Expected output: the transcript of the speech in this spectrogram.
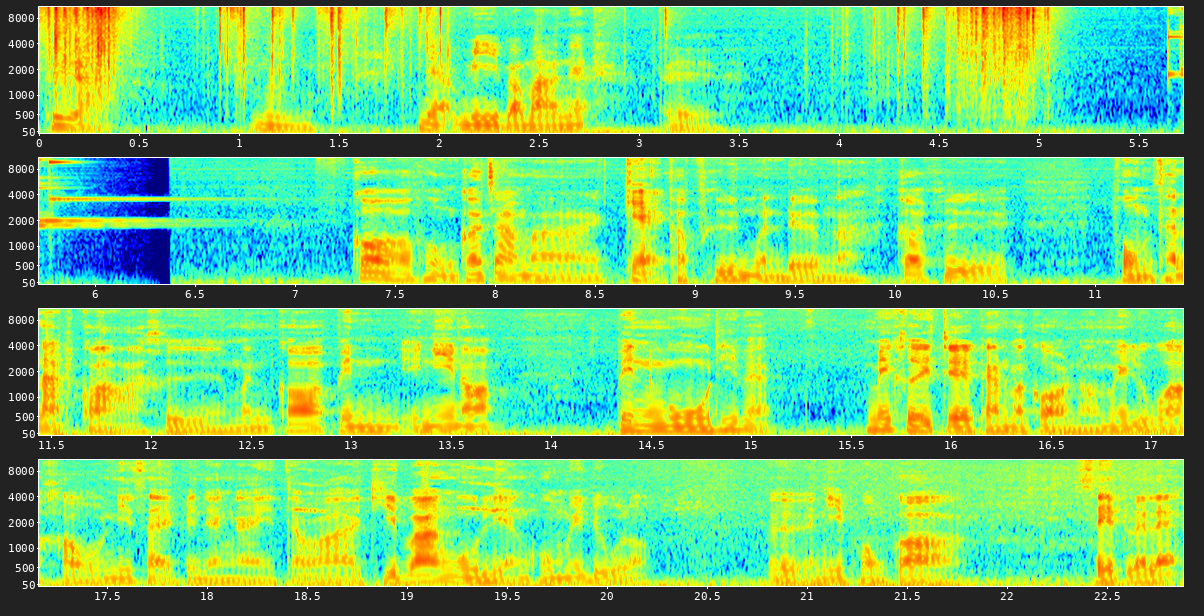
เสื้อ อืม เนี่ยมีประมาณเนี้ยเออ ก็ผมก็จะมาแกะกับพื้นเหมือนเดิมนะ ก็คือผมถนัดกว่าคือมันก็เป็นไอ้นี่เนาะเป็นงูที่แบบ ไม่เคยเจอกันมาก่อนเนาะไม่รู้ว่าเขานิสัยเป็นยังไง แต่ว่าคิดว่างูเลี้ยงคงไม่ดูหรอกเอออันนี้ผมก็เซตไว้แล้ว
